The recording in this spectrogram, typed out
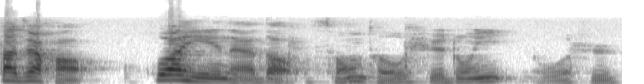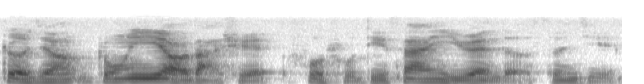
大家好，欢迎来到从头学中医，我是浙江中医药大学附属第三医院的孙杰。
